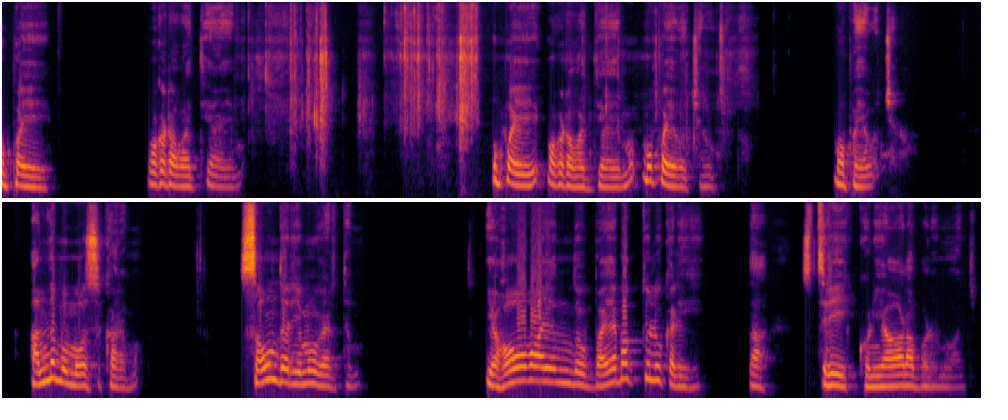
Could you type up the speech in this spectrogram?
ముప్పై ఒకటవ అధ్యాయం ముప్పై ఒకటవ అధ్యాయము ముప్పై వచ్చిన చూద్దాం. ముప్పై వచ్చిన అందము మోసకరము. సౌందర్యము వ్యర్థం. యహోవాయందు భయభక్తులు కలిగి నా స్త్రీ కొనియాడబడును అని చెప్పి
